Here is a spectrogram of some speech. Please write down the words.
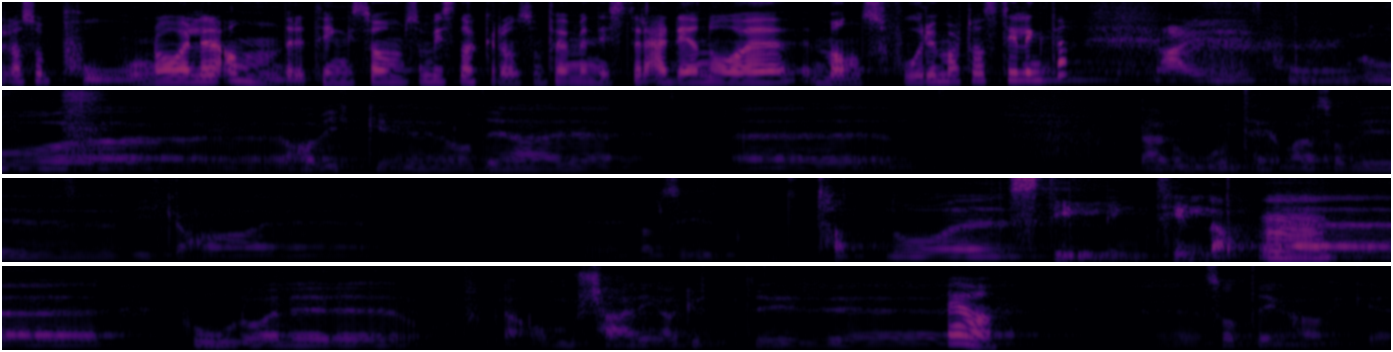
Altså porno eller andre ting som, som vi snakker om som feminister? Er det noe Mannsforum har tatt stilling til? Nei, porno uh, har vi ikke, og det er Det er noen temaer som vi, vi ikke har kan si, tatt noe stilling til, da. Mm. Eh, porno eller øh, ja, omskjæring av gutter Eh, Ja. øh, Sånne ting har vi ikke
